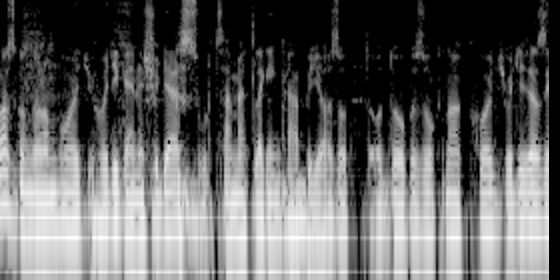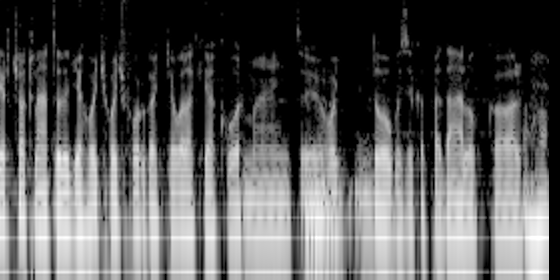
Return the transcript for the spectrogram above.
azt gondolom, hogy, hogy igen, és ugye ez szúrt szemet leginkább ugye az ott, ott dolgozóknak, hogy, hogy azért csak látod, ugye, hogy hogy forgatja valaki a kormányt, mm. hogy dolgozik a pedálokkal, Aha.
